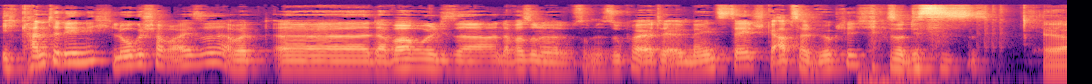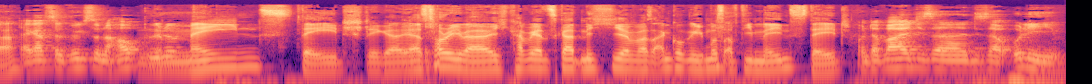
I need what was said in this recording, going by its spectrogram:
ich kannte den nicht, logischerweise, aber äh, da war wohl dieser, da war so eine, so eine Super RTL Mainstage, gab's halt wirklich, also dieses, Ja. da gab's halt wirklich so eine Eine Hauptbühne. Main Stage, Digga. Ja, sorry, weil ich kann mir jetzt gerade nicht hier was angucken. Ich muss auf die Main Stage. Und da war halt dieser, dieser Uli,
